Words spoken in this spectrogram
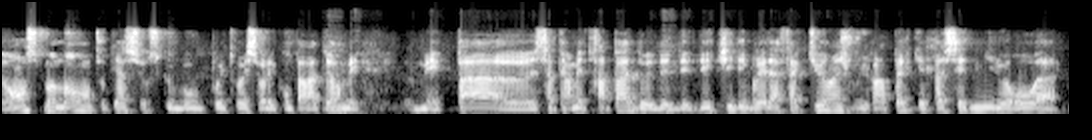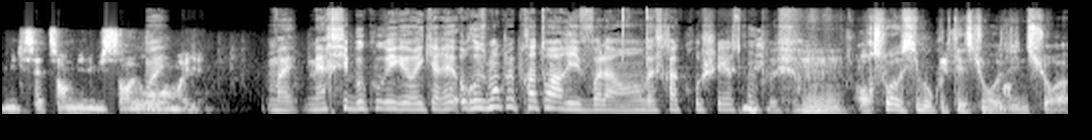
en ce moment, en tout cas sur ce que vous pouvez trouver sur les comparateurs, mais mais pas, euh, ça permettra pas d'équilibrer la facture. Hein. Je vous rappelle qu'elle est passée de 1000 euros à 1700, 1800 euros en moyenne. Ouais, merci beaucoup Grégory Carré. Heureusement que le printemps arrive, voilà, hein, on va se raccrocher à ce qu'on peut. On reçoit aussi beaucoup de questions, Roselyne, sur euh,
